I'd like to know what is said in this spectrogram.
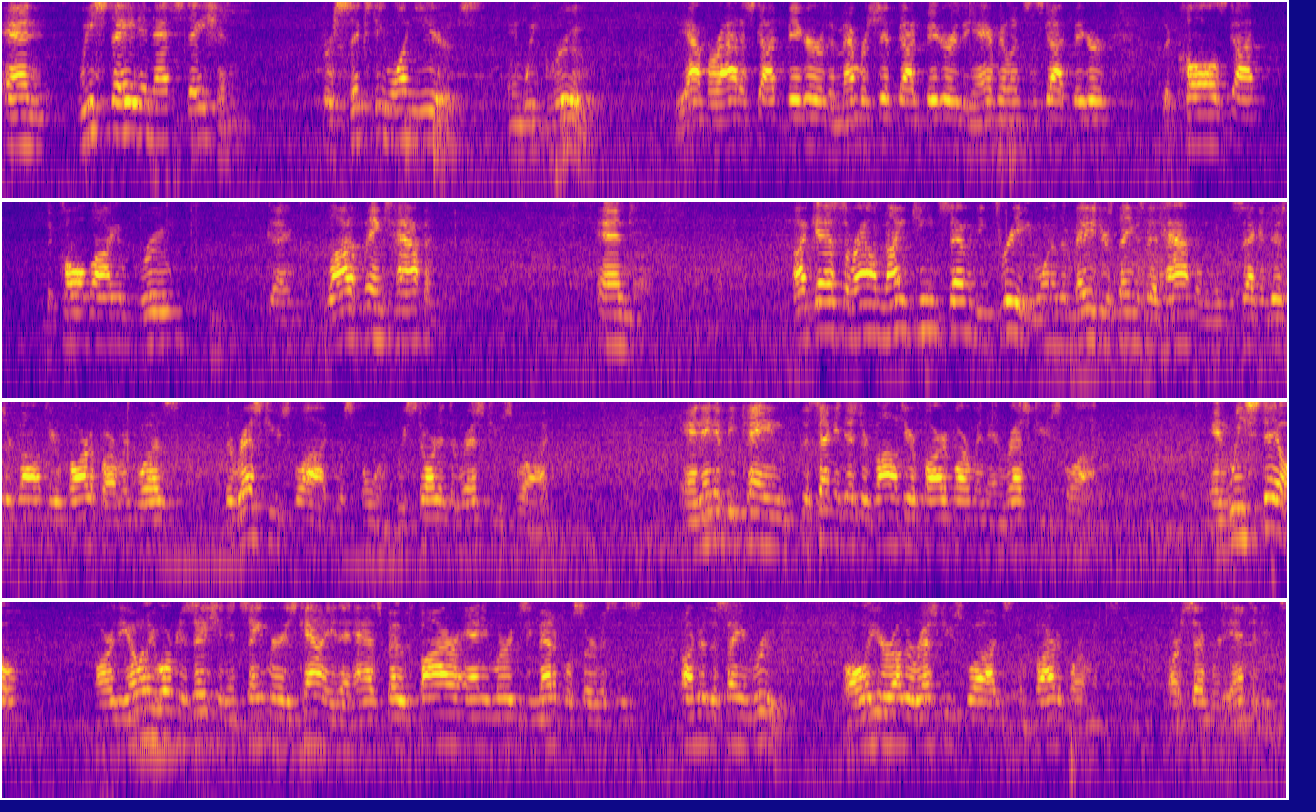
And we stayed in that station for 61 years and we grew. The apparatus got bigger, the membership got bigger, the ambulances got bigger, the calls got, the call volume grew. Okay, a lot of things happened. And I guess around 1973, one of the major things that happened with the 2nd District Volunteer Fire Department was the rescue squad was formed. We started the rescue squad. And then it became the 2nd District Volunteer Fire Department and Rescue Squad. And we still are the only organization in St. Mary's County that has both fire and emergency medical services under the same roof. All of your other rescue squads and fire departments are separate entities.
